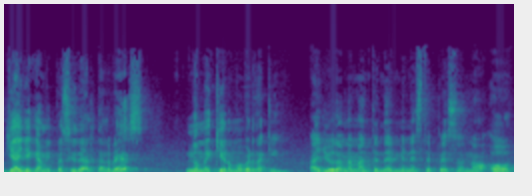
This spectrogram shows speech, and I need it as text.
ya llegué a mi peso ideal tal vez, no me quiero mover de aquí. Ayúdame a mantenerme en este peso, ¿no? O,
